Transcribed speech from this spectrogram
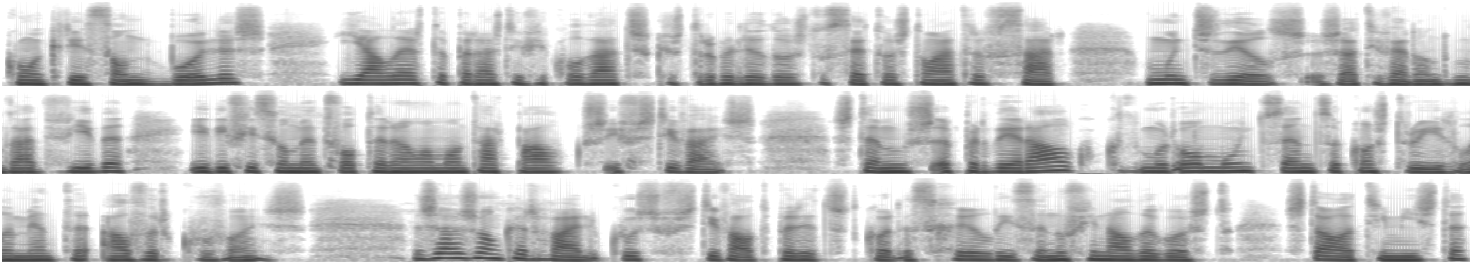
com a criação de bolhas e alerta para as dificuldades que os trabalhadores do setor estão a atravessar. Muitos deles já tiveram de mudar de vida e dificilmente voltarão a montar palcos e festivais. Estamos a perder algo que demorou muitos anos a construir, lamenta Álvaro Covões. Já João Carvalho, cujo Festival de Paredes de Cora se realiza no final de agosto, está otimista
